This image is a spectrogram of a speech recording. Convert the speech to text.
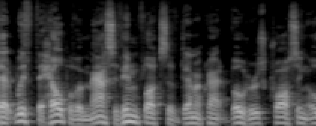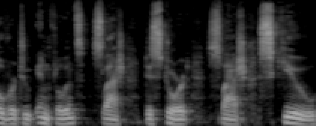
that with the help of a massive influx of Democrat voters crossing over to influence slash distort slash skew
